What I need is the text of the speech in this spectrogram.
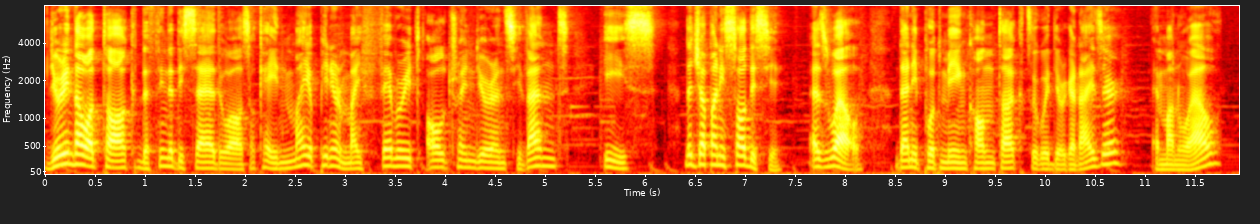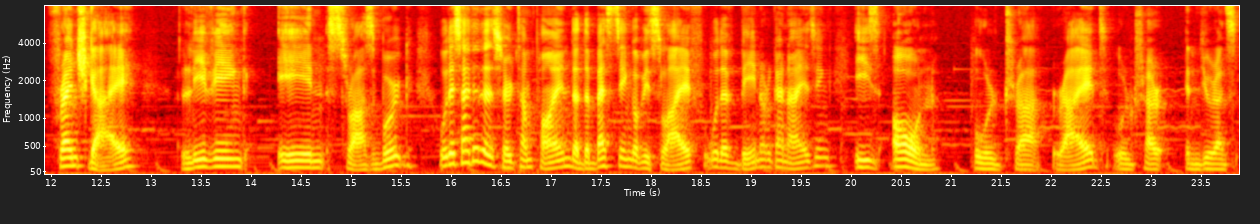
During our talk, the thing that he said was okay, in my opinion, my favorite ultra endurance event is the Japanese Odyssey as well. Then he put me in contact with the organizer, Emmanuel, French guy living in Strasbourg, who decided at a certain point that the best thing of his life would have been organizing his own ultra ride, ultra endurance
